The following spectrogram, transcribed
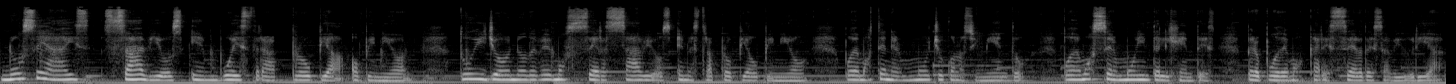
no seáis sabios en vuestra propia opinión. Tú y yo no debemos ser sabios en nuestra propia opinión. Podemos tener mucho conocimiento, podemos ser muy inteligentes, pero podemos carecer de sabiduría.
